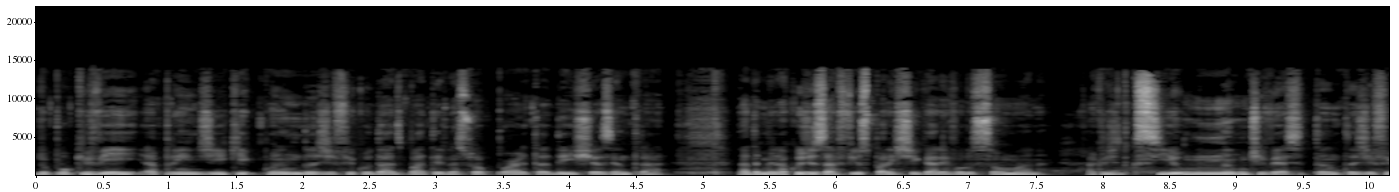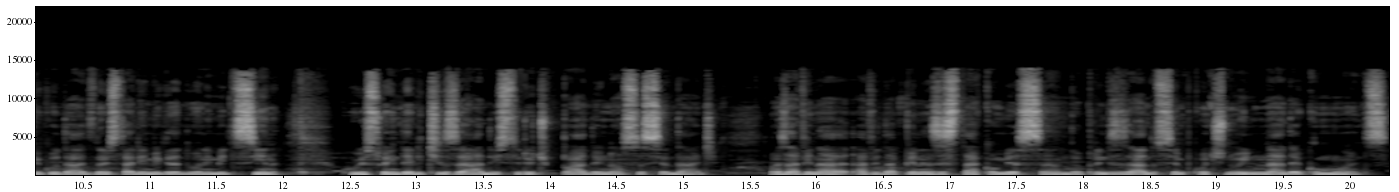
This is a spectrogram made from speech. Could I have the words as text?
No pouco que vi, aprendi que quando as dificuldades baterem na sua porta, deixe-as entrar. Nada melhor que os desafios para instigar a evolução humana. Acredito que se eu não tivesse tantas dificuldades, não estaria me graduando em medicina, curso ainda elitizado e estereotipado em nossa sociedade. Mas a vida, a vida apenas está começando, o aprendizado sempre continua e nada é como antes.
